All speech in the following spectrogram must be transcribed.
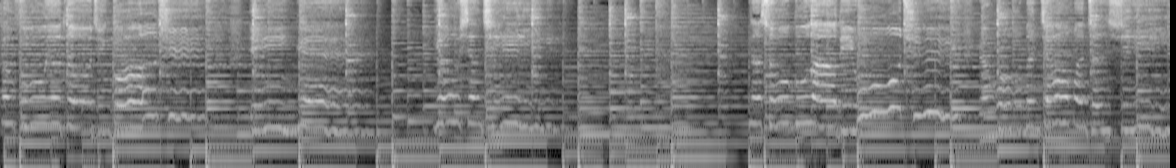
仿佛又走进过去，音乐又响起，那首古老的舞曲，让我们交换真心，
